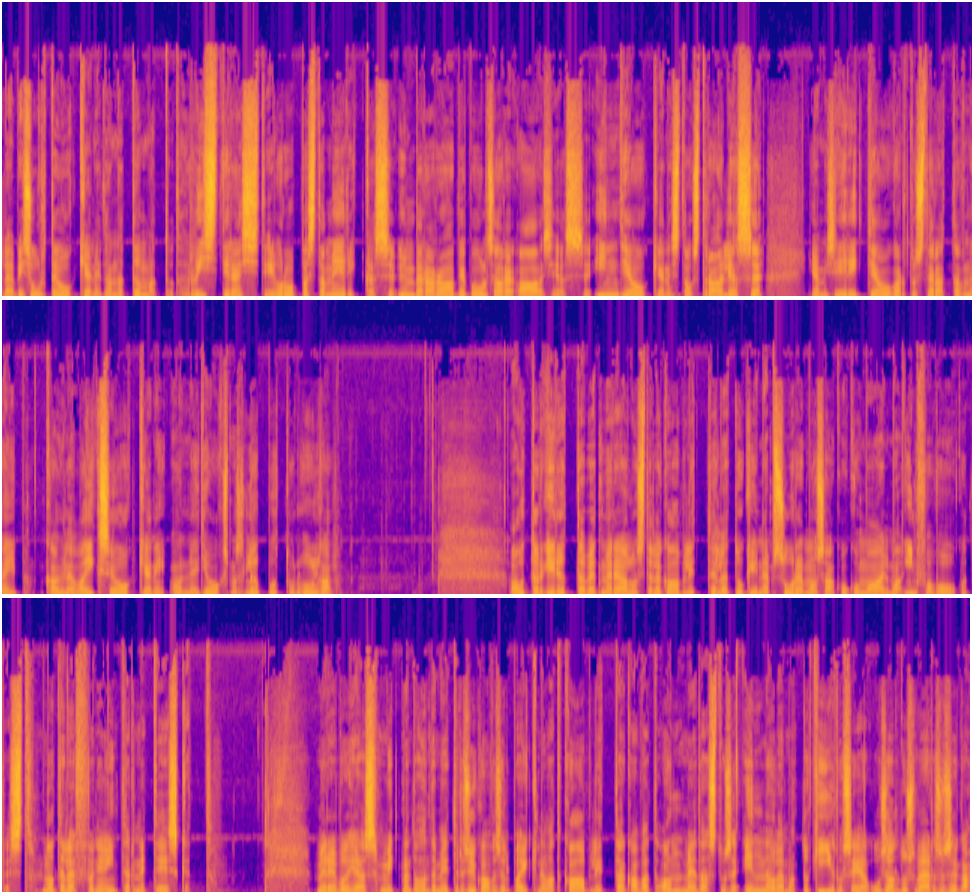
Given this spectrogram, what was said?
läbi suurte ookeanide on nad tõmmatud risti-rästi Euroopast Ameerikasse, ümber Araabia poolsaare Aasiasse, India ookeanist Austraaliasse ja mis eriti aukartust äratav näib, ka üle Vaikse ookeani on neid jooksmas lõputul hulgal. Autor kirjutab, et merealustele kaablitele tugineb suurem osa kogu maailma infovoogudest, no telefon ja internet eeskätt merepõhjas mitme tuhande meetri sügavusel paiknevad kaablid tagavad andmeedastuse enneolematu kiiruse ja usaldusväärsusega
